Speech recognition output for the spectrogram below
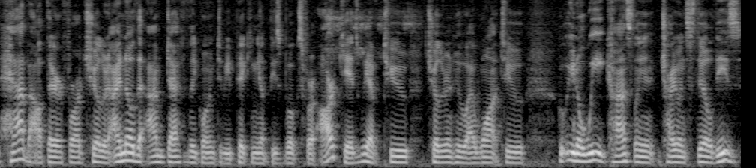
have out there for our children. I know that i'm definitely going to be picking up these books for our kids. We have two children who i want to who you know we constantly try to instill these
